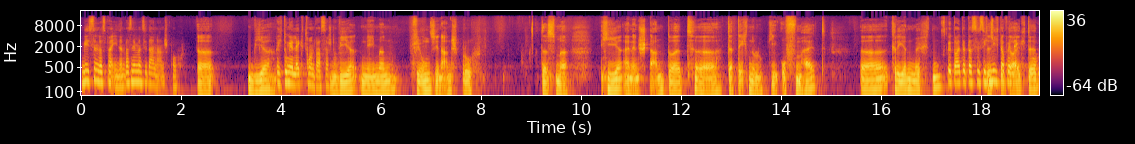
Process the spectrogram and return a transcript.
Wie ist denn das bei Ihnen? Was nehmen Sie da in Anspruch? Äh, wir, Richtung Elektro- und Wasserstoff. Wir nehmen für uns in Anspruch, dass wir hier einen Standort äh, der Technologieoffenheit äh, kreieren möchten. Das bedeutet, dass Sie sich das nicht bedeutet, auf Elektro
